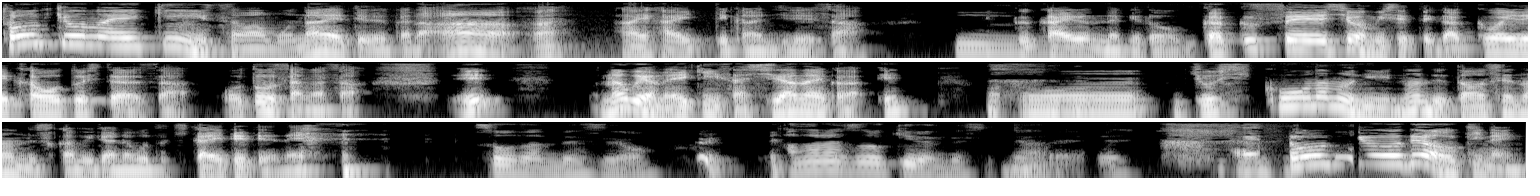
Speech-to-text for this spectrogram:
東京の駅員さんはもう慣れてるから、ああ、あ、はいはいって感じでさ、うん、買えるんだけど、学生証を見せて学割で買おうとしたらさ、お父さんがさ、え？名古屋の駅員さん知らないから、え？あのー女子校なのになんで男性なんですか？みたいなこと聞かれててね。そうなんですよ。必ず起きるんですよね、あれね。東京では起きない。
